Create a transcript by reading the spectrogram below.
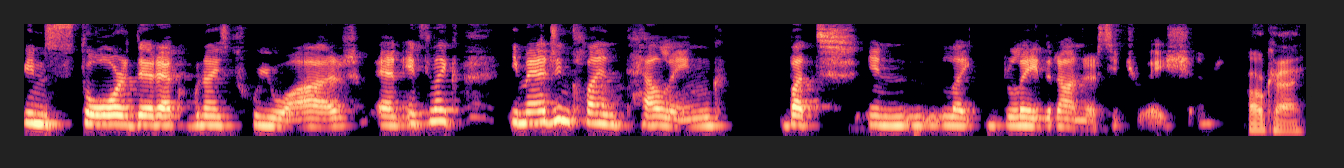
in store they recognized who you are and it's like imagine clienteling but in like blade runner situation Okay.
